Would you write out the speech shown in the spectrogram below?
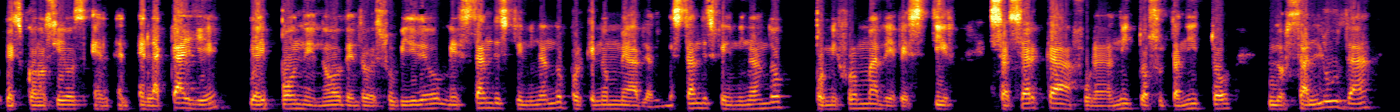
desconocidos en, en, en la calle, y ahí pone, ¿no? Dentro de su video, me están discriminando porque no me hablan, me están discriminando por mi forma de vestir. Se acerca a fulanito, a sutanito, lo saluda,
